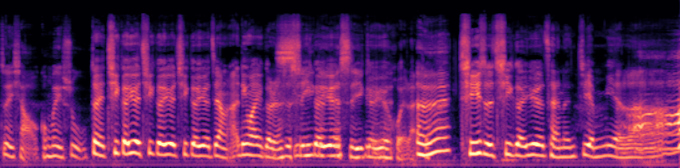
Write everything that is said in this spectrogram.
最小公倍数。对，七个月，七个月，七个月这样啊。另外一个人是十一个月，十一个月回来，哎，七十七个月才能见面啦！啊、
